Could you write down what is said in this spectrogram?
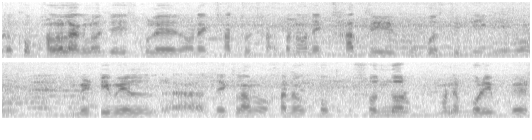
তো খুব ভালো লাগল যে স্কুলের অনেক ছাত্র মানে অনেক ছাত্রীর উপস্থিতি এবং মিড ডে মিল দেখলাম ওখানেও খুব সুন্দর মানে পরিবেশ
